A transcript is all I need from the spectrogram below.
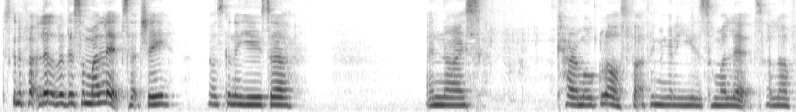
just going to put a little bit of this on my lips actually. I was going to use a, a nice caramel gloss, but I think I'm going to use this on my lips. I love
